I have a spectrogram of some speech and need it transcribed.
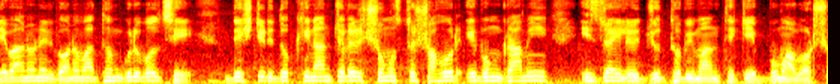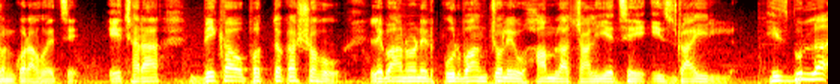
লেবাননের গণমাধ্যমগুলো বলছে, দেশটির দক্ষিণাঞ্চলের সমস্ত শহর এবং গ্রামে ইসরায়েলের যুদ্ধ বিমান থেকে বোমা বর্ষণ করা হয়েছে। এছাড়া বেকা উপত্যকা সহ লেবাননের পূর্বাঞ্চলেও হামলা চালিয়েছে ইসরায়েল। হিজবুল্লাহ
